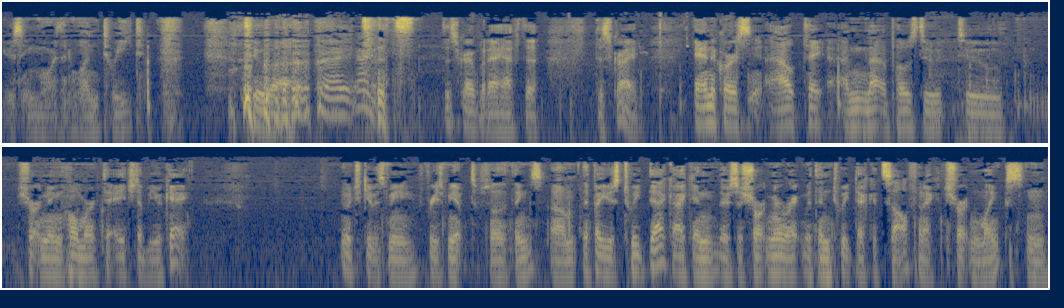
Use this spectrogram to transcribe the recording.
using more than one tweet to, uh, to describe what I have to describe. And of course, I'll take. I'm not opposed to to shortening homework to HWK, which gives me frees me up to some other things. Um, if I use TweetDeck, I can. There's a shortener right within TweetDeck itself, and I can shorten links and.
